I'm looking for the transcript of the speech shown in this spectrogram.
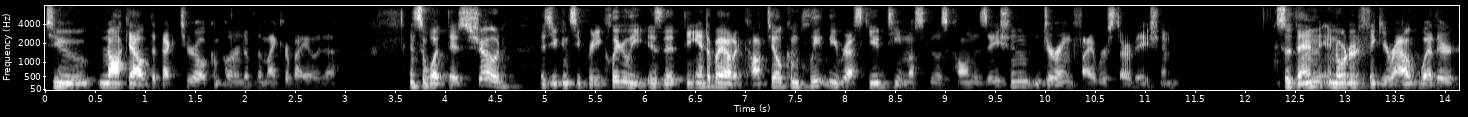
to knock out the bacterial component of the microbiota. And so what this showed, as you can see pretty clearly, is that the antibiotic cocktail completely rescued T. musculus colonization during fiber starvation. So then, in order to figure out whether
